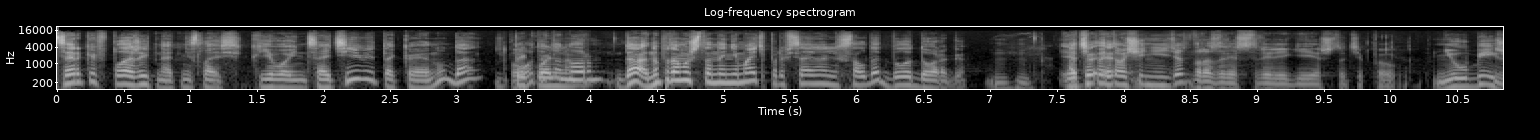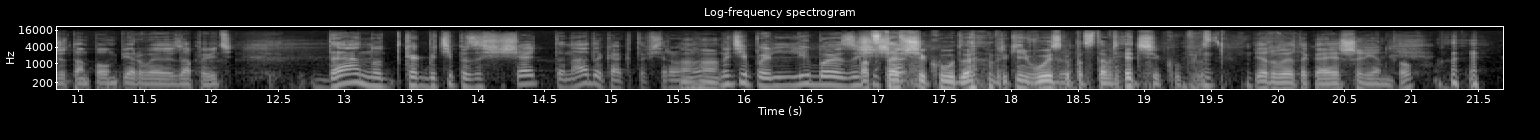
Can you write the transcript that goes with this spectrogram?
Церковь положительно отнеслась к его инициативе, такая, ну да, это прикольно. норм. Да, ну потому что нанимать профессиональных солдат было дорого. А Это- типа э- это вообще не идет в разрез с религией, что типа не убей же, там, по-моему, первая заповедь. Да, ну как бы типа защищать-то надо как-то все равно. Ага. Ну типа либо Подставь защищать... щеку, да. Прикинь, войско Да. подставляет щеку просто. Первая такая шеренга.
